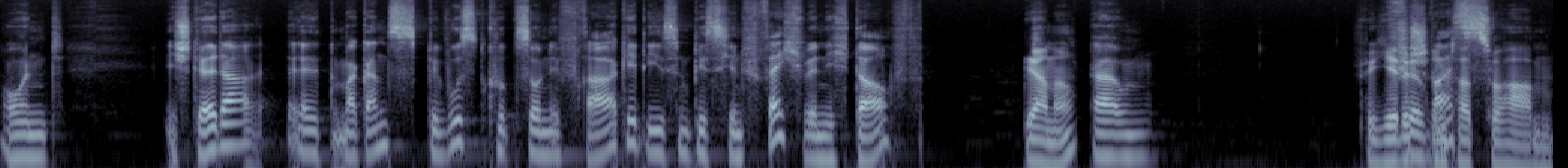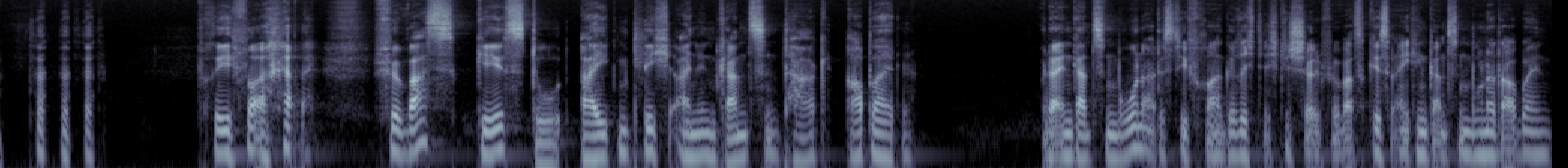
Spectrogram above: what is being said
Und ich stelle da äh, mal ganz bewusst kurz so eine Frage, die ist ein bisschen frech, wenn ich darf. Gerne. Ähm, für jede für Stunde zu haben. Prima. Für was gehst du eigentlich einen ganzen Tag arbeiten? Oder einen ganzen Monat ist die Frage richtig gestellt. Für was gehst du eigentlich einen ganzen Monat arbeiten?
